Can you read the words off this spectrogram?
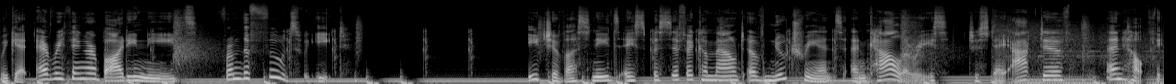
we get everything our body needs from the foods we eat. Each of us needs a specific amount of nutrients and calories to stay active and healthy.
